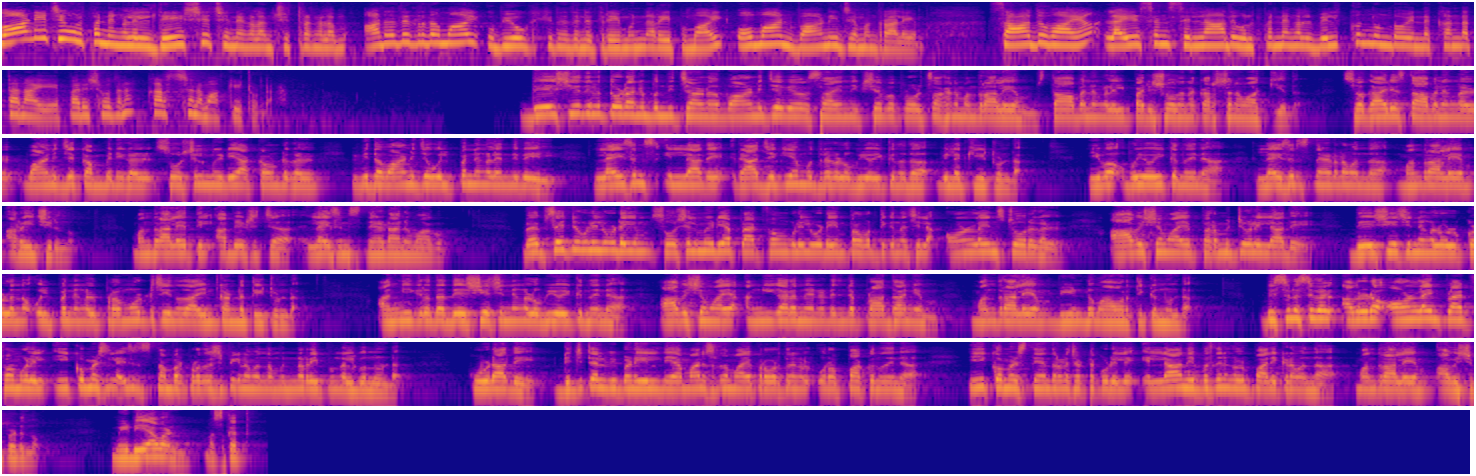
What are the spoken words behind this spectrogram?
വാണിജ്യ ഉൽപ്പന്നങ്ങളിൽ ദേശീയ ചിഹ്നങ്ങളും ചിത്രങ്ങളും അനധികൃതമായി ഉപയോഗിക്കുന്നതിനെതിരെ മുന്നറിയിപ്പുമായി ഒമാൻ വാണിജ്യ മന്ത്രാലയം. സാധുവായ ലൈസൻസ് ഇല്ലാതെ ഉൽപ്പന്നങ്ങൾ വിൽക്കുന്നുണ്ടോ എന്ന് കണ്ടെത്താനായി പരിശോധന കർശനമാക്കിയിട്ടുണ്ട്. ദേശീയ ദിനത്തോടനുബന്ധിച്ചാണ് വാണിജ്യ വ്യവസായ നിക്ഷേപ പ്രോത്സാഹന മന്ത്രാലയം സ്ഥാപനങ്ങളിൽ പരിശോധന കർശനമാക്കിയത്. സ്വകാര്യ സ്ഥാപനങ്ങൾ വാണിജ്യ കമ്പനികൾ സോഷ്യൽ മീഡിയ അക്കൗണ്ടുകൾ വിവിധ വാണിജ്യ ഉൽപ്പന്നങ്ങൾ എന്നിവയിൽ ലൈസൻസ് ഇല്ലാതെ രാജകീയ മുദ്രകൾ ഉപയോഗിക്കുന്നത് വിലക്കിയിട്ടുണ്ട്. ഇവ ഉപയോഗിക്കുന്നതിന് ലൈസൻസ് നേടണമെന്ന് മന്ത്രാലയം അറിയിച്ചിരുന്നു. മന്ത്രാലയത്തിൽ അപേക്ഷിച്ച് ലൈസൻസ് നേടാനുമാകും. വെബ്സൈറ്റുകളിലൂടെയും സോഷ്യൽ മീഡിയ പ്ലാറ്റ്ഫോമുകളിലൂടെയും പ്രവർത്തിക്കുന്ന ചില ഓൺലൈൻ സ്റ്റോറുകൾ ആവശ്യമായ പെർമിറ്റുകളില്ലാതെ ദേശീയ ചിഹ്നങ്ങൾ ഉൾക്കൊള്ളുന്ന ഉൽപ്പന്നങ്ങൾ പ്രൊമോട്ട് ചെയ്യുന്നതായും കണ്ടെത്തിയിട്ടുണ്ട്. അംഗീകൃത ദേശീയ ചിഹ്നങ്ങൾ ഉപയോഗിക്കുന്നതിന് ആവശ്യമായ അംഗീകാരം നേടേണ്ടതിന്റെ പ്രാധാന്യം മന്ത്രാലയം വീണ്ടും ആവർത്തിക്കുന്നുണ്ട്. ബിസിനസ്സുകൾ അവരുടെ ഓൺലൈൻ പ്ലാറ്റ്ഫോമുകളിൽ ഇ കൊമേഴ്സ് ലൈസൻസ് നമ്പർ പ്രദർശിപ്പിക്കണമെന്ന മുന്നറിയിപ്പ് നൽകുന്നുണ്ട്. കൂടാതെ ഡിജിറ്റൽ വിപണിയിൽ നിയമാനുസൃതമായ പ്രവർത്തനങ്ങൾ ഉറപ്പാക്കുന്നതിന് ഇ കൊമേഴ്സ് നിയന്ത്രണ ചട്ടക്കൂടിലെ എല്ലാ നിബന്ധനകളും പാലിക്കണമെന്ന് മന്ത്രാലയം ആവശ്യപ്പെടുന്നു. Media One Muscat.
